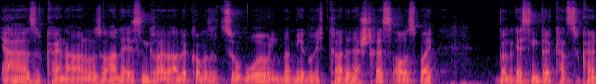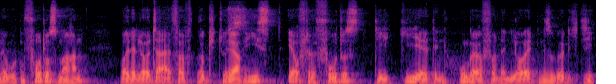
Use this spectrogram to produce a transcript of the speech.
ja, also keine Ahnung, so alle essen gerade, alle kommen so zur Ruhe und bei mir bricht gerade der Stress aus, weil beim Essen, da kannst du keine guten Fotos machen, weil die Leute einfach wirklich, du Ja. siehst auf den Fotos die Gier, den Hunger von den Leuten, so wirklich die,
